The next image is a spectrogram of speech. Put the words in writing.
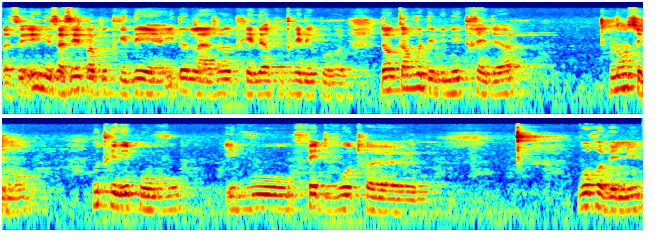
Parce qu'ils ne s'asseyent pas pour trader, hein. ils donnent l'argent aux traders pour trader pour eux. Donc, quand vous devenez trader, non seulement vous tradez pour vous et vous faites votre, vos revenus,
